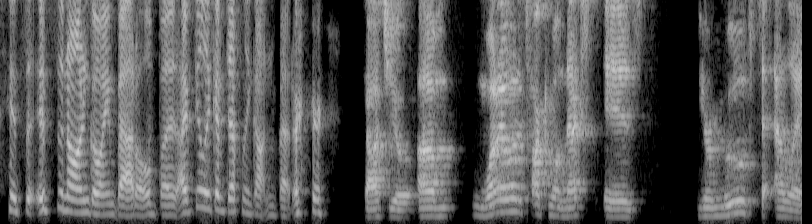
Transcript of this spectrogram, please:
it's it's an ongoing battle but i feel like i've definitely gotten better. Got you. Um what i want to talk about next is your move to la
